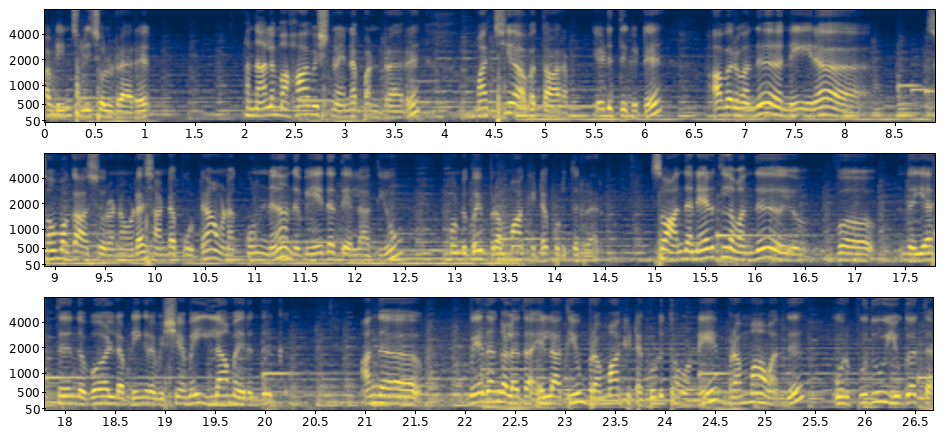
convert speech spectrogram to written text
அப்படின்னு சொல்லி சொல்கிறாரு அதனால் மகாவிஷ்ணு என்ன பண்ணுறாரு மச்சிய அவதாரம் எடுத்துக்கிட்டு அவர் வந்து நேராக சோமகாசுரனோட சண்டை போட்டு அவனை கொன்று அந்த வேதத்தை எல்லாத்தையும் கொண்டு போய் பிரம்மா கிட்ட கொடுத்துட்றாரு. ஸோ அந்த நேரத்தில் வந்து இந்த எர்த்து இந்த வேர்ல்டு அப்படிங்கிற விஷயமே இல்லாமல் இருந்திருக்கு. அந்த வேதங்களை த- எல்லாத்தையும் பிரம்மா கிட்ட கொடுத்த உடனே பிரம்மா வந்து ஒரு புது யுகத்தை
